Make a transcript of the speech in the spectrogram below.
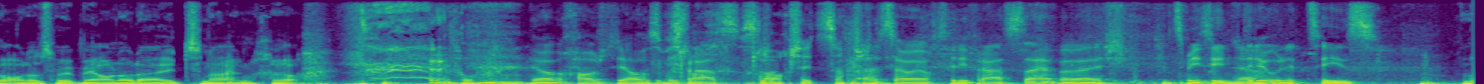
Ja, das würde mich auch noch reizen eigentlich, ja. Ja, aber kannst du ja Also, also was, lach, was lachst du jetzt so? Er soll auch seine Fresse haben, weißt du? Das ist mein Interview, nicht seins. Ja,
